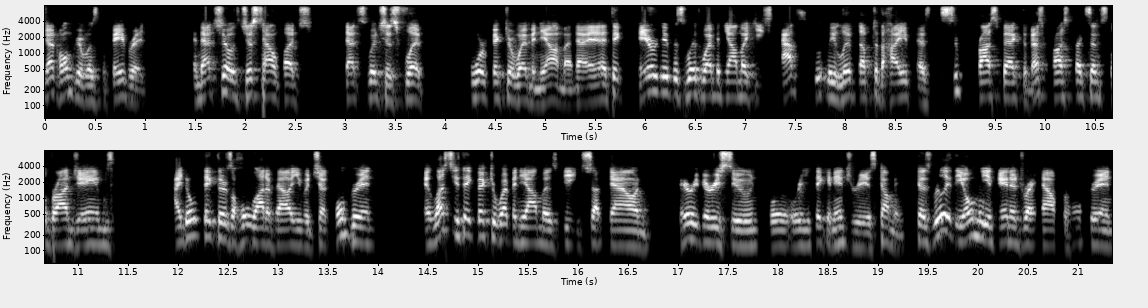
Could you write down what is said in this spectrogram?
Chet Holmgren was the favorite. And that shows just how much that switch has flipped for Victor Wembanyama. And I, I think narrative is with Wembanyama. He's absolutely lived up to the hype as the super prospect, the best prospect since LeBron James. I don't think there's a whole lot of value in Chet Holmgren unless you think Victor Wembanyama is being shut down very, very soon, or, or you think an injury is coming. Because really, the only advantage right now for Holmgren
